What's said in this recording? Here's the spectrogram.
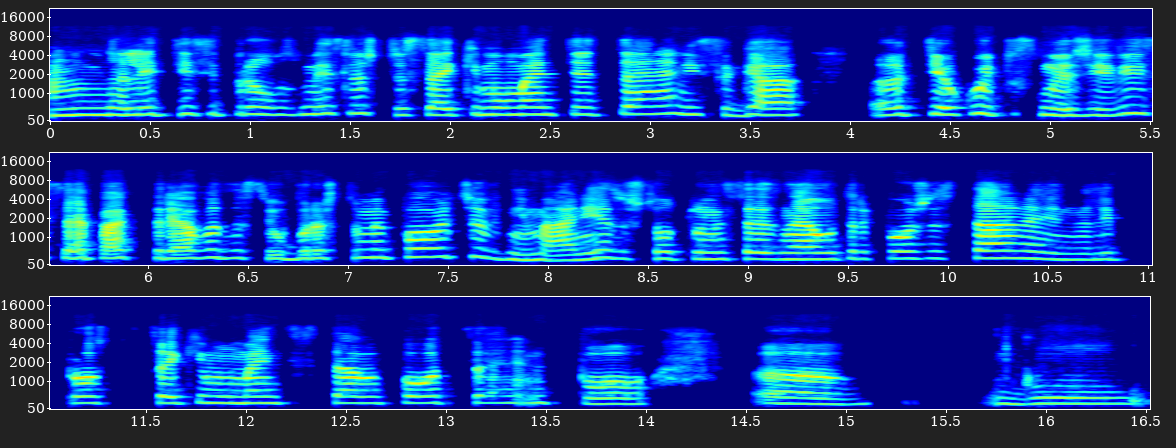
нали, ти си преосмисляш, че всеки момент е ценен и сега тия, които сме живи, все пак трябва да си обръщаме повече внимание, защото не се знае утре какво ще стане. Нали, просто всеки момент си става по-ценен, по, го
